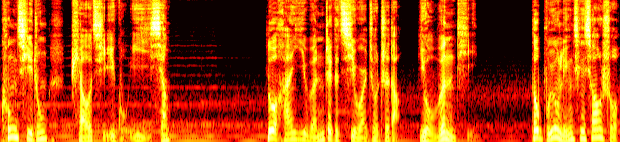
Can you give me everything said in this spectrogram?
空气中飘起一股异香。洛寒一闻这个气味就知道有问题，都不用林青霄说，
